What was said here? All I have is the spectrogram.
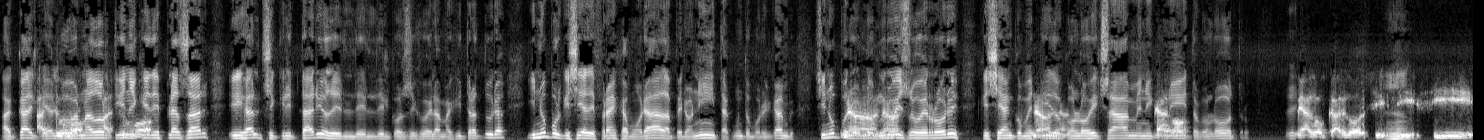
acá el que el gobernador tiene que desplazar es al secretario del, del, Consejo de la Magistratura, y no porque sea de franja morada, peronista, junto por el cambio, sino por los gruesos errores que se han cometido con los exámenes, con esto, con lo otro me hago cargo, si, si, si,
